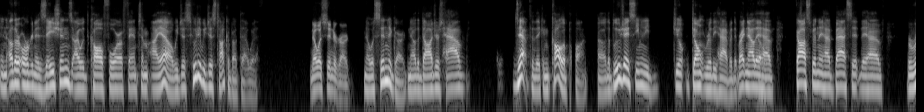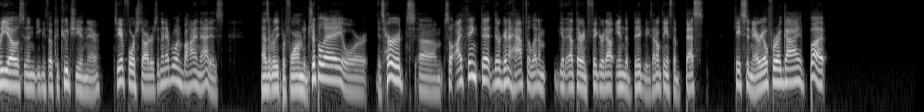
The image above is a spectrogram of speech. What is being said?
in other organizations, I would call for a phantom IL. We just who did we just talk about that with? Noah Syndergaard. Noah Syndergaard. Now the Dodgers have depth that they can call upon. Uh, the Blue Jays seemingly don't really have it. Right now they no. have Gausman, they have Bassitt, they have Berrios, and then you can throw Kikuchi in there. So you have four starters, and then everyone behind that is hasn't really performed in AAA or is hurt. Um, so I think that they're going to have to let him get out there and figure it out in the big leagues. I don't think it's the best case scenario for a guy, but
